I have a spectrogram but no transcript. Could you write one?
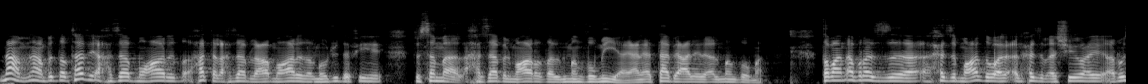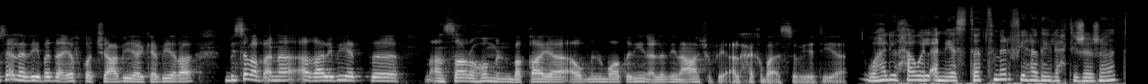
نعم نعم بالضبط. هذه أحزاب معارضة حتى الأحزاب المعارضة الموجودة فيه تسمى الأحزاب المعارضة المنظومية يعني التابعة للمنظومة. طبعا أبرز حزب معارض هو الحزب الشيوعي الروسي الذي بدأ يفقد شعبية كبيرة بسبب أن غالبية انصاره من بقايا أو من المواطنين الذين عاشوا في الحقبة السوفيتية. وهل يحاول أن يستثمر في هذه الاحتجاجات؟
